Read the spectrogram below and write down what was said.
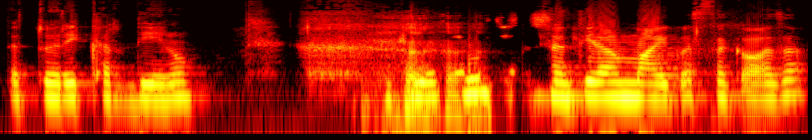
detto Riccardino, non si sentirà mai questa cosa.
